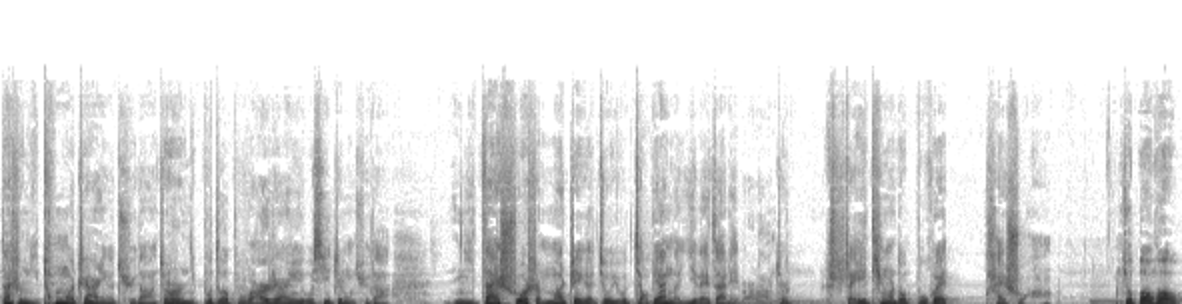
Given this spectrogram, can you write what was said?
但是你通过这样一个渠道，就是你不得不玩这样一个游戏，这种渠道，你在说什么，这个就有狡辩的意味在里边了。就是谁听着都不会太爽。就包括，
